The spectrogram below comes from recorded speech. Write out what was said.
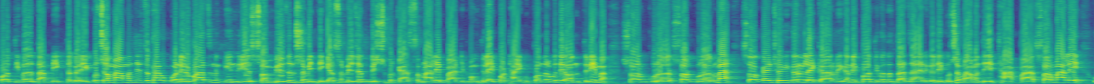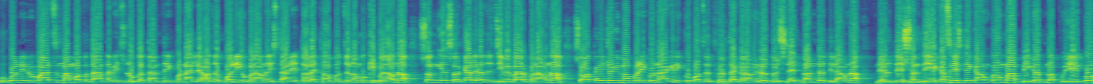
प्रतिबद्धता व्यक्त गरेको छ। महामन्त्री तथा उपनिर्वाचन केन्द्रीय संयोजन समितिका संयोजक विश्वप्रकाश शर्माले पार्टी पङ्क्तिलाई पठाएको पन्ध्र बुधे अन्तरिम सर्कुलर सर्कुलरमा सहकारी ठगी गर्नेलाई कारवाही गर्ने प्रतिबद्धता जाहेर गरेको छ। महामन्त्री थापा शर्माले उपनिर्वाचनमा मतदाताबीच लोकतान्त्रिक प्रणालीलाई अझ बलियो बनाउन स्थानीय तहलाई थप जनमुखी बनाउन सङ्घीय सरकारले अझ जिम्मेवार बनाउन सहकारी ठगीमा परेको नागरिकको बचत फिर्ता गराउने र दोषीलाई दण्ड दिलाउन निर्देशन दिएका छन्। यस्तै गाउँ गाउँमा विगतमा पुगेको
